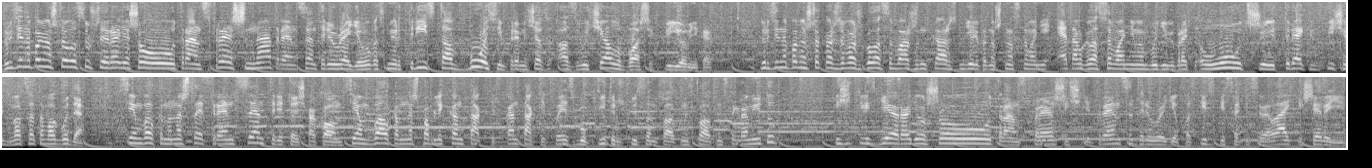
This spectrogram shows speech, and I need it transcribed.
Друзья, напомню, что вы слушаете радиошоу Transfresh на Trend Center Radio. Выпуск номер 308 прямо сейчас озвучал в ваших приемниках. Друзья, напомню, что каждый ваш голос важен каждую неделю, потому что на основании этого голосования мы будем выбирать лучшие треки 2020 года. Всем welcome на наш сайт trendcentry.com. Всем welcome на наш паблик ВКонтакте, ВКонтакте, Facebook, Twitter, SoundCloud, SoundCloud, Instagram, YouTube. Ищите везде радиошоу Transfresh, ищите Trend Center Radio, подписывайтесь, ставьте свои лайки, шеры и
